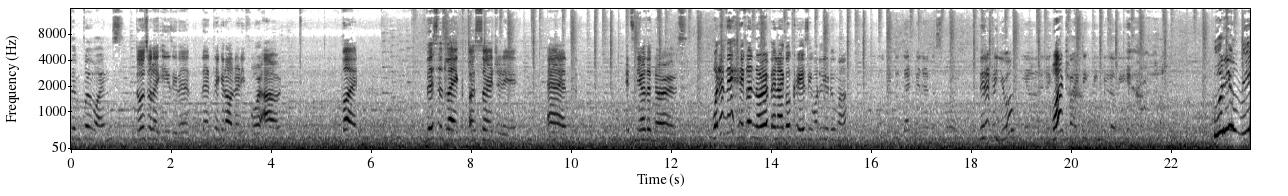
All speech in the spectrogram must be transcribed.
Simple ones. Those were like easy. They they take it already four out. But this is like a surgery, and it's near the nerves. What if they hit a nerve and I go crazy? What will you do, ma? They did that when I was small. Did it to you? Yeah, like What? biting people away. What do you mean?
